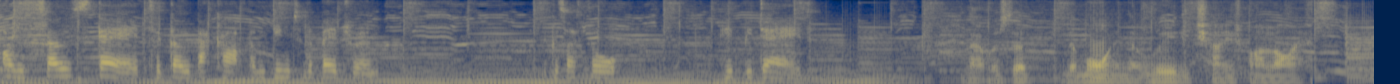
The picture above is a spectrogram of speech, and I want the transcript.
I was so scared to go back up and into the bedroom because I thought he'd be dead. That was the, the morning that really changed my life.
